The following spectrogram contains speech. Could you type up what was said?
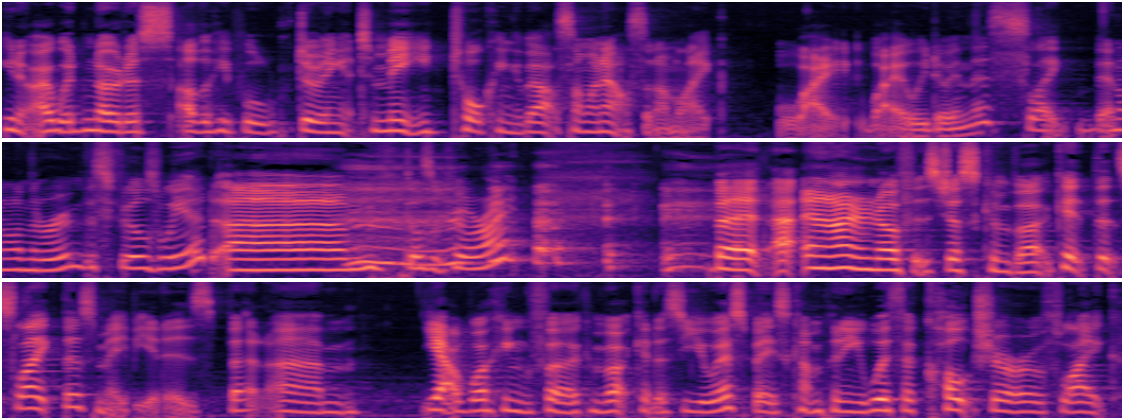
you know, I would notice other people doing it to me, talking about someone else, and I'm like, why why are we doing this? Like, they're not in the room. This feels weird. Um, doesn't feel right. but uh, and I don't know if it's just ConvertKit that's like this. Maybe it is. But um, yeah, working for ConvertKit as a US based company with a culture of like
